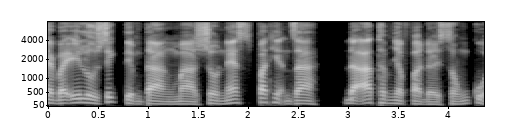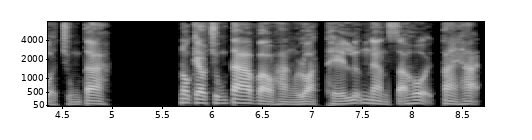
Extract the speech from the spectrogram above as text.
Cái bẫy logic tiềm tàng mà Jones phát hiện ra đã thâm nhập vào đời sống của chúng ta. Nó kéo chúng ta vào hàng loạt thế lưỡng nan xã hội tai hại.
